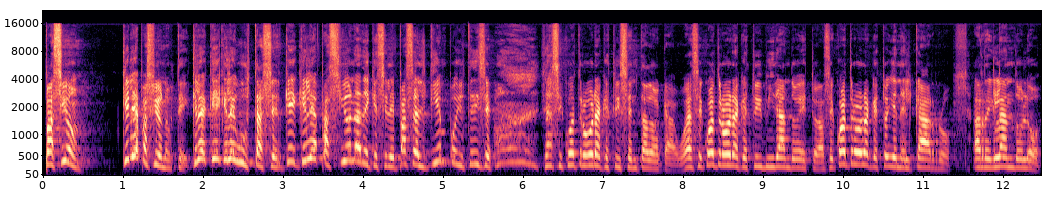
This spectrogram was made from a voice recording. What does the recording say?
Pasión. ¿Qué le apasiona a usted? ¿Qué le, qué- qué le gusta hacer? ¿Qué, qué le apasiona de que se le pasa el tiempo y usted dice, "Ah, ya hace cuatro horas que estoy sentado acá, o hace cuatro horas que estoy mirando esto, hace cuatro horas que estoy en el carro arreglándolo?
